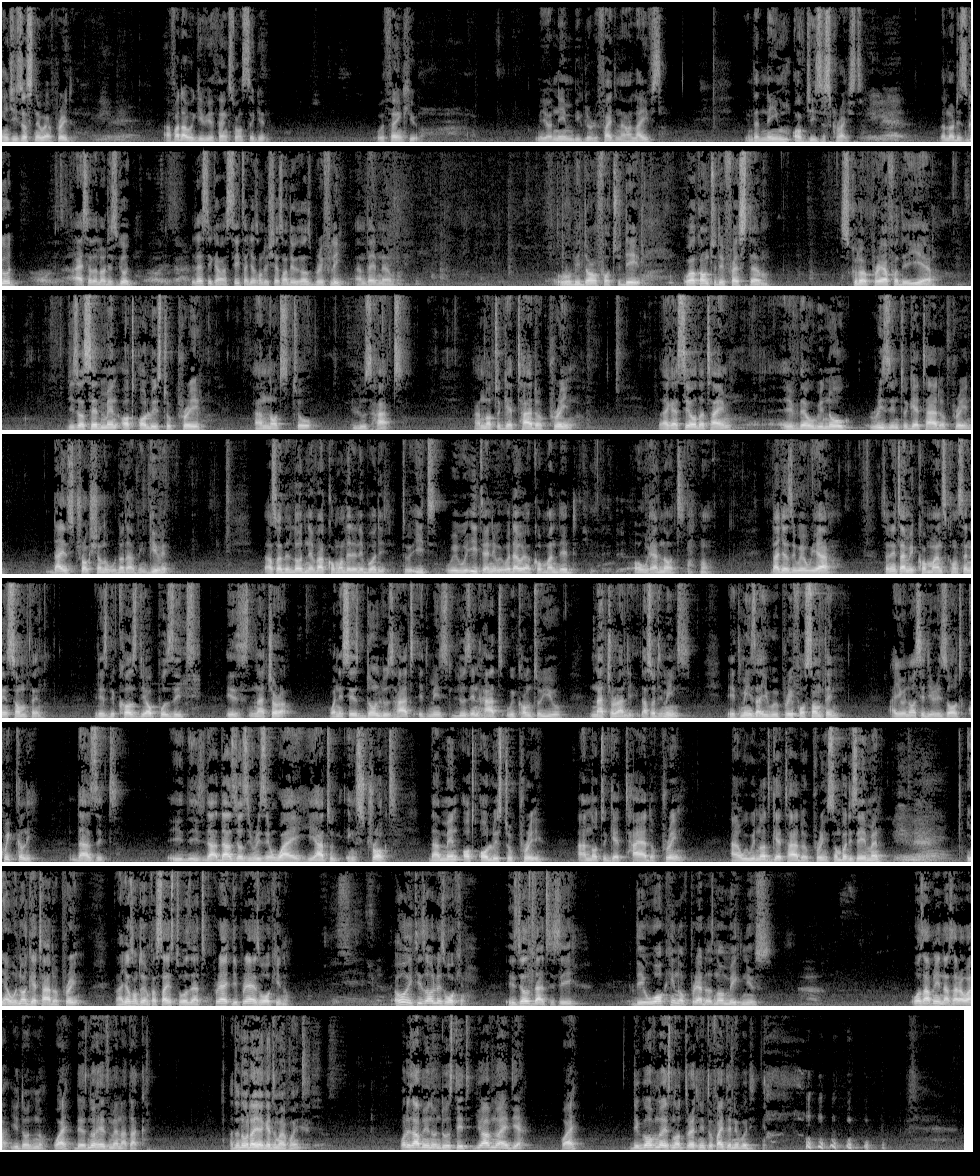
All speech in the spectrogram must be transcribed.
In Jesus' name we have prayed. Our Father, we give you thanks once again. We thank you. May your name be glorified in our lives. In the name of Jesus Christ. Amen. The Lord is good. I said the Lord is good. Let's take our seats. I just want to share something with us briefly, and then um, we'll be done for today. Welcome to the first um, school of prayer for the year. Jesus said men ought always to pray and not to lose heart and not to get tired of praying. Like I say all the time, if there will be no reason to get tired of praying, that instruction would not have been given. That's why the Lord never commanded anybody to eat. We will eat anyway, whether we are commanded or we are not. That's just the way we are. So anytime He commands concerning something, it is because the opposite is natural. When He says don't lose heart, it means losing heart will come to you naturally. That's what it means. It means that you will pray for something and you will not see the result quickly. That's it. that, that's just the reason why he had to instruct that men ought always to pray and not to get tired of praying. And we will not get tired of praying. Somebody say amen. Amen. Yeah, we will not get tired of praying. And I just want to emphasize to us that prayer, the prayer is working. Oh, it is always working. It's just that, you see, the working of prayer does not make news. What's happening in Nasarawa? You don't know. Why? There's no headsman attack. I don't know whether you're getting my point. What is happening in Ondo State? You have no idea. Why? The governor is not threatening to fight anybody.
